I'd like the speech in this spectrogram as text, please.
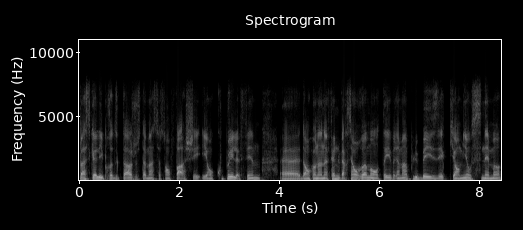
parce que les producteurs, justement, se sont fâchés et ont coupé le film. Euh, donc, on en a fait une version remontée, vraiment plus basique, qu'ils ont mis au cinéma,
